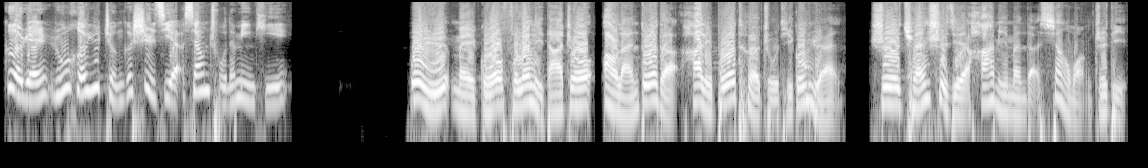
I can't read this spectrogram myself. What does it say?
个人如何与整个世界相处的命题。位于美国佛罗里达州奥兰多的哈利波特主题公园是全世界哈迷们的向往之地。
